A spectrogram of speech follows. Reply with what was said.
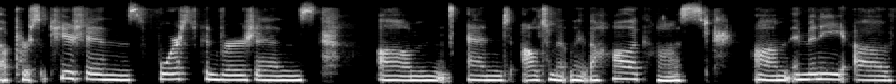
uh, persecutions, forced conversions, um, and ultimately the Holocaust. Um, in many of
